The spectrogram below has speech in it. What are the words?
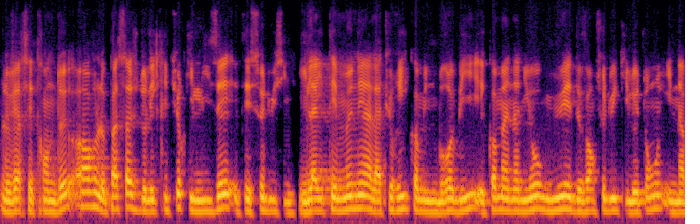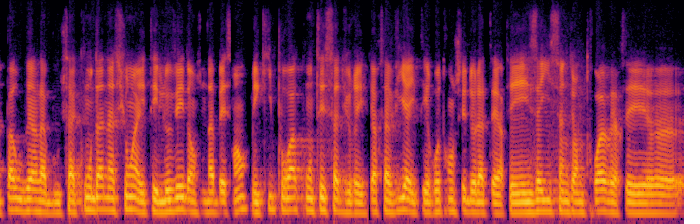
le verset 32, or le passage de l'écriture qu'il lisait était celui-ci. Il a été mené à la tuerie comme une brebis et comme un agneau muet devant celui qui le tond, il n'a pas ouvert la bouche. Sa condamnation a été levée dans son abaissement, mais qui pourra compter sa durée Car sa vie a été retranchée de la terre. C'est Isaïe 53, verset 7 euh,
